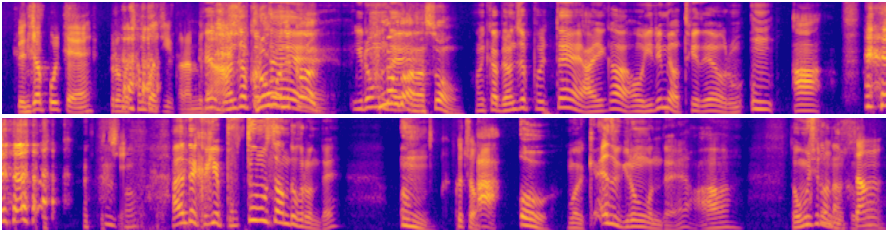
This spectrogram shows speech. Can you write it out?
면접 볼 때 그런 거 참고하시기 바랍니다. 면접 그러고 볼때 보니까 이런 명도 안 왔어. 그러니까 면접 볼 때 아이가 어 이름이 어떻게 돼요? 그러면 음아 그렇지. 어? 아 근데 그게 북두무쌍도 그런데 그렇죠. 음아어 뭐 계속 이런 건데 아 너무 싫어 난 그거. 무쌍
